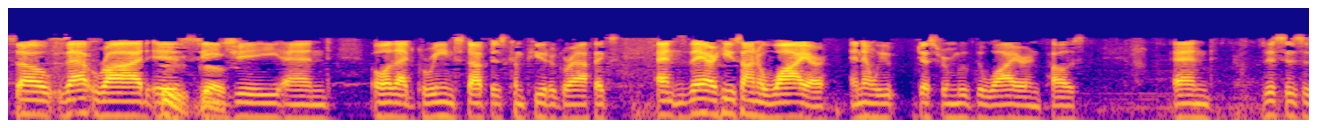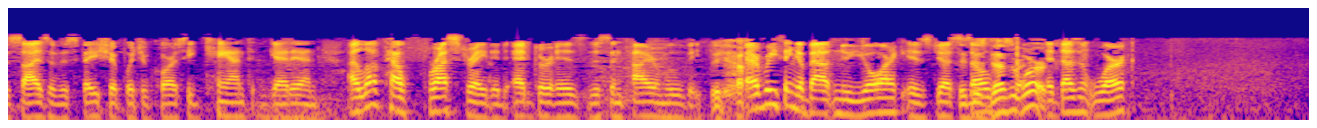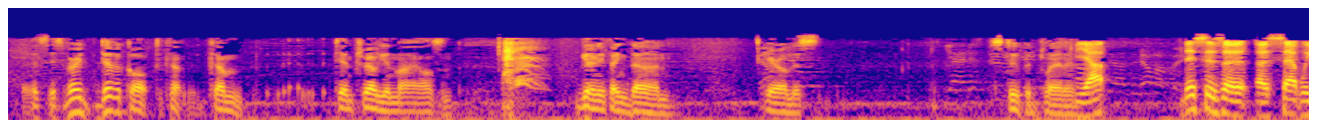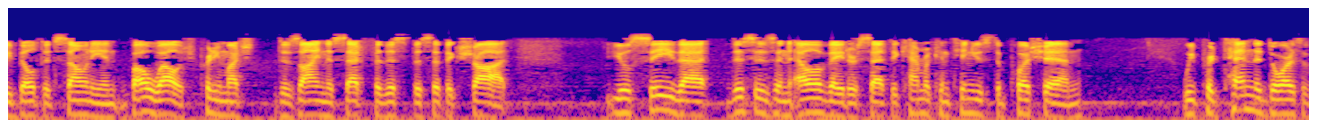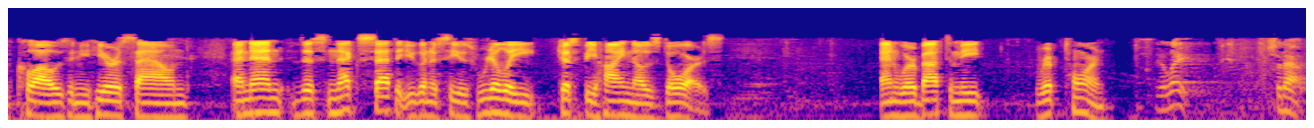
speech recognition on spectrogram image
So that rod is Ooh, gross. CG, and all that green stuff is computer graphics. And there, he's on a wire, and then we just remove the wire and post. And this is the size of his spaceship, which of course he can't get in. I love how frustrated Edgar is this entire movie. Yeah. Everything about New York is just It so just doesn't work. It doesn't work. It's it's very difficult to come come ten trillion miles and get anything done here on this stupid planet. Yep. This is a, a set we built at Sony, and Bo Welch pretty much designed the set for this specific shot. You'll see that this is an elevator set. The camera continues to push in. We pretend the doors have closed, and you hear a sound. And then this next set that you're going to see is really just behind those doors. And we're about to meet Rip Torn. You're late. Sit down.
